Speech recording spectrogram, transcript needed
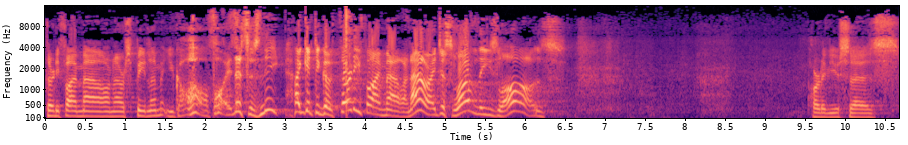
35 mile an hour speed limit. You go, oh boy, this is neat. I get to go 35 mile an hour. I just love these laws. Part of you says,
